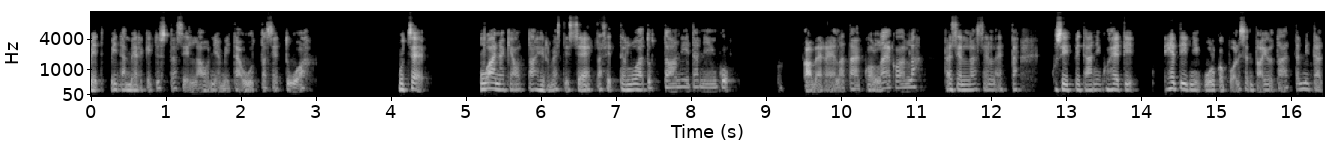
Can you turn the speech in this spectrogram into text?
mit, mitä merkitystä sillä on ja mitä uutta se tuo. Mutta se mua ainakin auttaa hirveästi se, että sitten luetuttaa niitä niin kuin kavereilla tai kollegoilla tai sellaisella, että kun siitä pitää niin kuin heti, heti niin kuin ulkopuolisen tajuta, että mitä,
